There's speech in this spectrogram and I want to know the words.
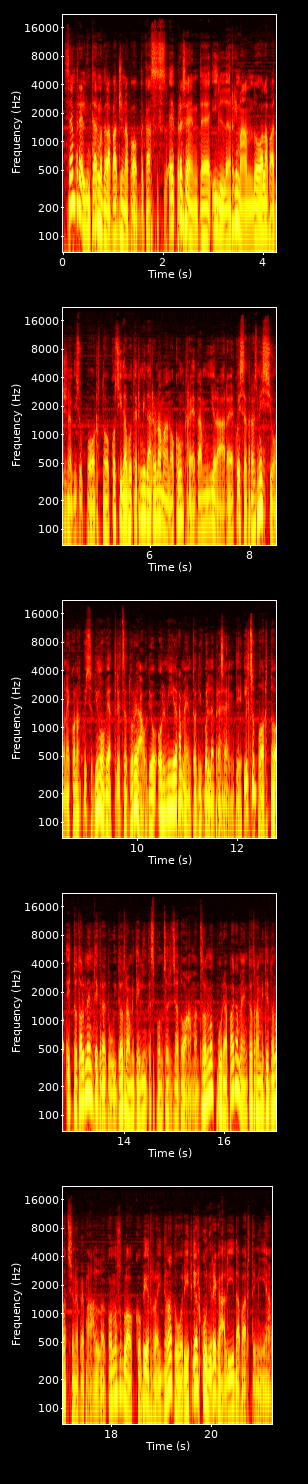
Sempre all'interno della pagina podcasts è presente presente il rimando alla pagina di supporto, così da potermi dare una mano concreta a migliorare questa trasmissione con acquisto di nuove attrezzature audio o il miglioramento di quelle presenti. Il supporto è totalmente gratuito tramite link sponsorizzato Amazon oppure a pagamento tramite donazione PayPal, con uno sblocco per i donatori di alcuni regali da parte mia.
